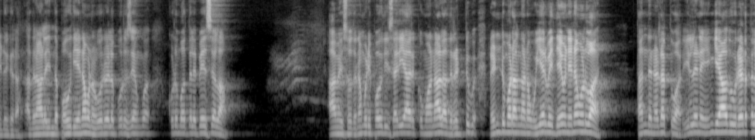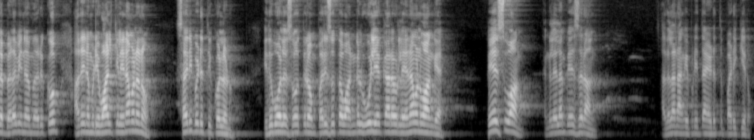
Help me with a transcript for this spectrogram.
இடுகிறார். அதனால இந்த பகுதி என்ன பண்ணணும்? ஒருவேளை புருஷன் குடும்பத்தில் பேசலாம். ஆமே சோதர் நம்முடைய பகுதி சரியா இருக்குமானால் அது ரெண்டு ரெண்டு மடங்கான உயர்வை தேவன் என்ன பண்ணுவார்? தந்து நடத்துவார். இல்லைன்னா எங்கேயாவது ஒரு இடத்துல பலவீனம் இருக்கும். அதை நம்முடைய வாழ்க்கையில் என்ன பண்ணணும்? சரிப்படுத்தி கொள்ளணும். இதுபோல சோத்திரம் பரிசுத்தவான்கள் ஊழியக்காரர்கள் என்ன பண்ணுவாங்க? பேசுவாங்க. எங்களை எல்லாம் பேசுறாங்க. அதெல்லாம் நாங்கள் இப்படி தான் எடுத்து படிக்கிறோம்.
